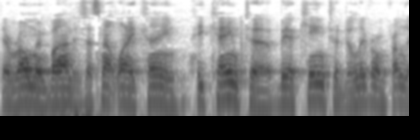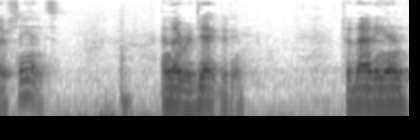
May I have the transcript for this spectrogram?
their Roman bondage. That's not why he came. He came to be a king to deliver them from their sins. And they rejected him. To that end,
